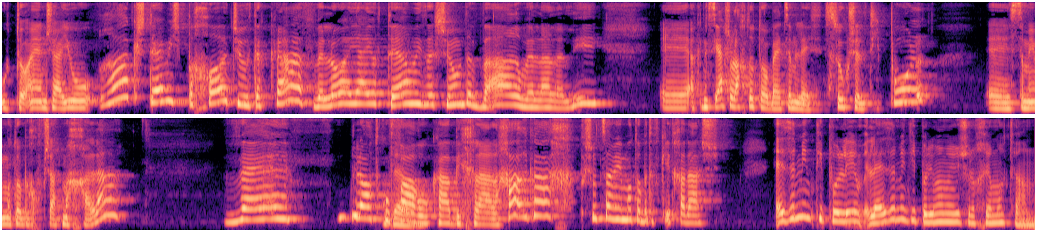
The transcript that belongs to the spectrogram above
הוא טוען שהיו רק שתי משפחות שהוא תקף ולא היה יותר מזה שום דבר וללה אה, הכנסייה שולחת אותו בעצם לסוג של טיפול, אה, שמים אותו בחופשת מחלה, ולא תקופה דו. ארוכה בכלל אחר כך, פשוט שמים אותו בתפקיד חדש. איזה מין טיפולים, לאיזה מין טיפולים הם היו שולחים אותם?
